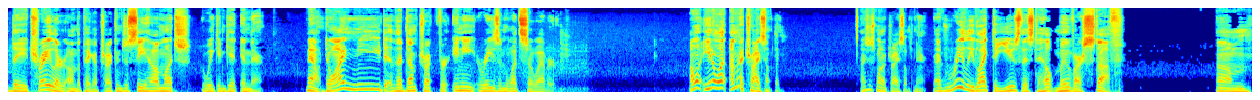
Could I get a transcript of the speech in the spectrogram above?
the trailer on the pickup truck and just see how much we can get in there. Now, do I need the dump truck for any reason whatsoever? I want, you know what? I'm going to try something. I just want to try something here. I'd really like to use this to help move our stuff. Um,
